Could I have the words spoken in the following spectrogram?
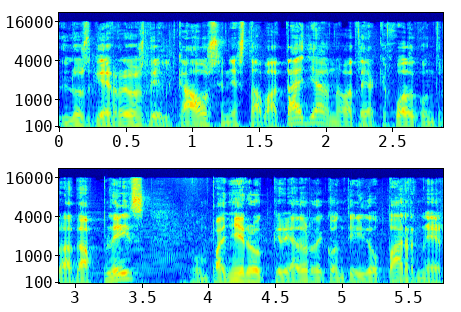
los Guerreros del Caos en esta batalla, una batalla que he jugado contra Dark Place, compañero creador de contenido partner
